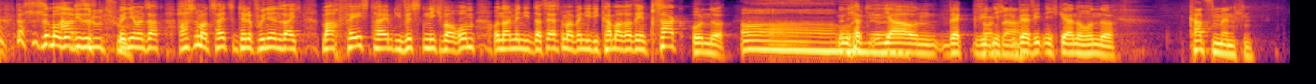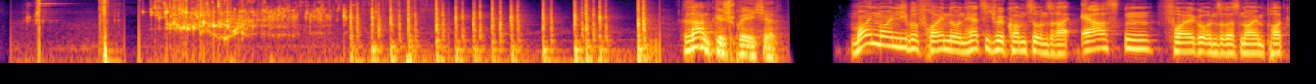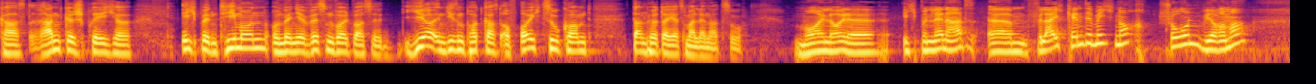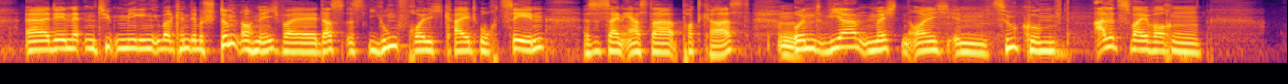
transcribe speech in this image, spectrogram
Das ist immer so Absolut dieses, true. wenn jemand sagt, hast du mal Zeit zu telefonieren, dann sage ich, mach FaceTime, die wissen nicht warum. Und dann, wenn die das erste Mal, wenn die die Kamera sehen, zack, Hunde. Oh, Und ich hab, ja, und wer sieht, nicht, klar. wer sieht nicht gerne Hunde? Katzenmenschen. Randgespräche. Moin, moin, liebe Freunde und herzlich willkommen zu unserer ersten Folge unseres neuen Podcasts Randgespräche. Ich bin Timon und wenn ihr wissen wollt, was hier in diesem Podcast auf euch zukommt, dann hört da jetzt mal Lennart zu. Moin Leute, ich bin Lennart. Ähm, vielleicht kennt ihr mich noch schon, wie auch immer. Äh, den netten Typen mir gegenüber kennt ihr bestimmt noch nicht, weil das ist Jungfräulichkeit hoch 10. Das ist sein erster Podcast. Und wir möchten euch in Zukunft alle zwei Wochen,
